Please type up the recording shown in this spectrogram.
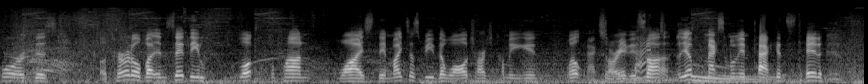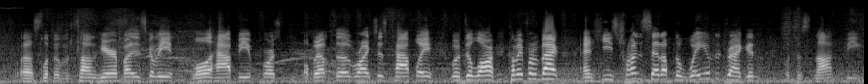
for this uh, turtle, but instead they look upon Wise. They might just be the wall charge coming in. Well, Maximum sorry, it's impact? not. Yep, maximum impact instead. Uh, slip of the tongue here, but it's going to be a little happy, of course. Open up the righteous pathway with Dilar coming from the back, and he's trying to set up the way of the dragon, but does not being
